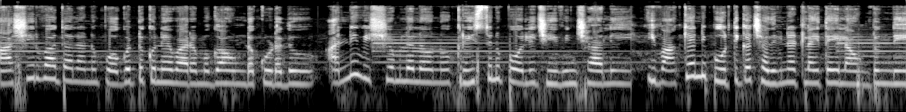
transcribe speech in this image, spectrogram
ఆశీర్వాదాలను పోగొట్టుకునే వారముగా ఉండకూడదు. అన్ని విషయములలోనూ క్రీస్తును పోలి జీవించాలి. ఈ వాక్యాన్ని పూర్తిగా చదివినట్లయితే ఇలా ఉంటుంది.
